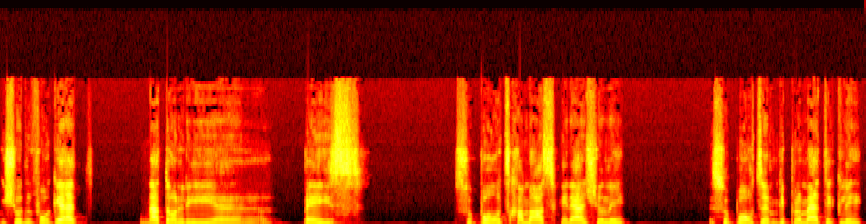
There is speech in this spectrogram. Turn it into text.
we shouldn't forget, not only uh, pays, supports Hamas financially, supports them diplomatically,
